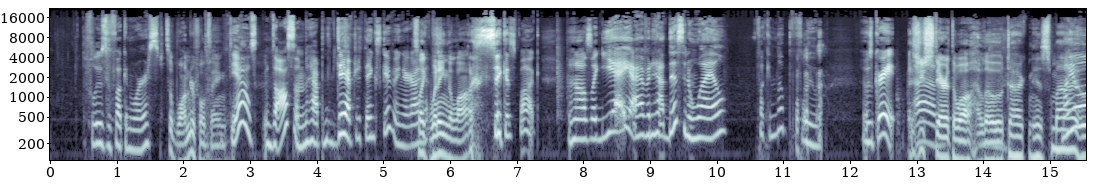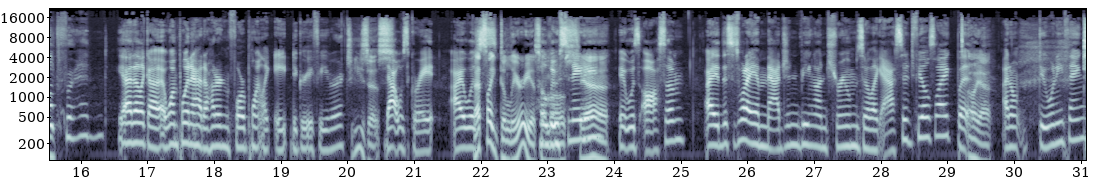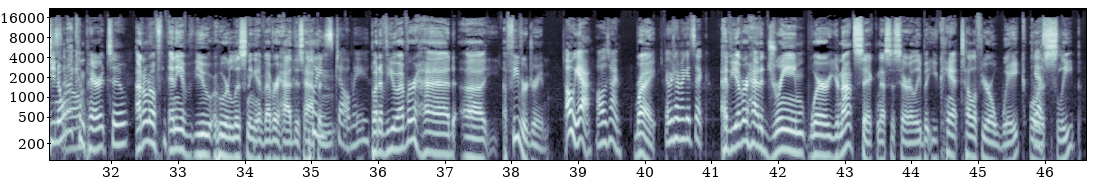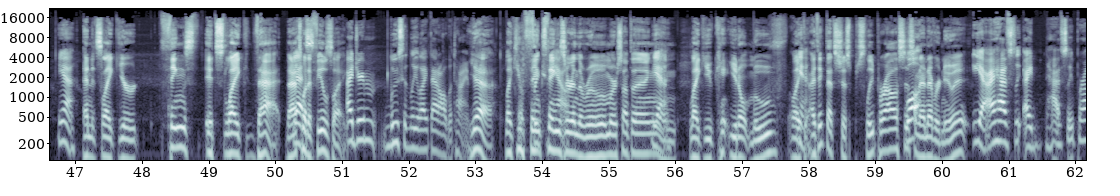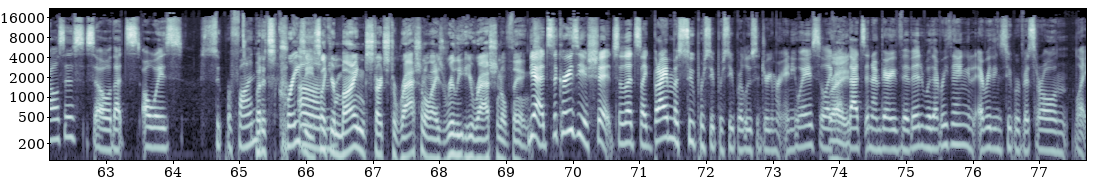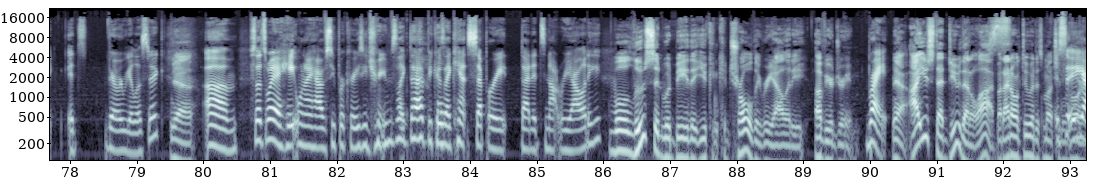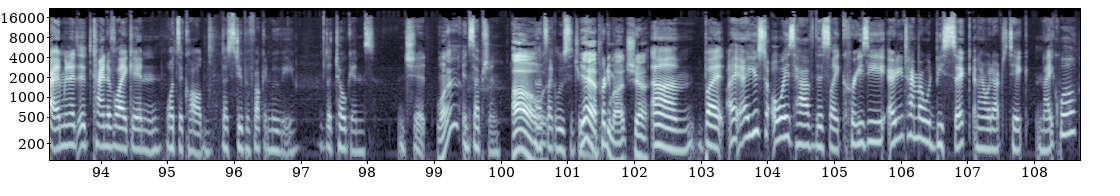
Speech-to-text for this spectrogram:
Flu's the fucking worst. It's a wonderful thing. Yeah, it's, it's awesome. It happened the day after Thanksgiving. I got It's like winning the lottery. sick as fuck. And I was like, yay, I haven't had this in a while. Fucking love the flu. it was great. As you Um, stare at the wall, hello darkness, my, my old old friend. Yeah, I had like a at one point I had 104.8 degree fever. Jesus. That was great. I was That's like delirious hallucinating. almost. Yeah. It was awesome. I this is what I imagine being on shrooms or like acid feels like, but Oh yeah. I don't do anything. Do you know what I compare it to? I don't know if any of you who are listening have ever had this happen. Please tell me. But have you ever had uh, a fever dream? Oh yeah, all the time. Right. Every time I get sick. Have you ever had a dream where you're not sick necessarily, but you can't tell if you're awake or Yes. asleep? Yeah. And it's like your things, it's like that. That's what it feels like. I dream lucidly like that all the time. yeah, like you it think things are in the room or something, Yeah. and like you can't, you don't move. Like Yeah. I think that's just sleep paralysis, Well- and I never knew it. Yeah, I have sleep. I have sleep paralysis, so that's always super fun. But it's crazy. it's like your mind starts to rationalize really irrational things. Um, yeah, it's the craziest shit. So that's like, but I'm a super, super, super lucid dreamer anyway. So like Right. that's and I'm very vivid with everything, and everything's super visceral and like it's very realistic. Yeah. Um, so that's why I hate when I have super crazy dreams like that because I can't separate that it's not reality. Well, lucid would be that you can control the reality of your dream. Right. Yeah, I used to do that a lot, but I don't do it as much So, anymore. yeah, I mean, it, it's kind of like in what's it called? That stupid fucking movie, the tokens and shit. What? Inception. Oh, That's like lucid dreaming. yeah, pretty much. Yeah. Um, but I, I used to always have this like crazy. Anytime I would be sick and I would have to take Nyquil,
